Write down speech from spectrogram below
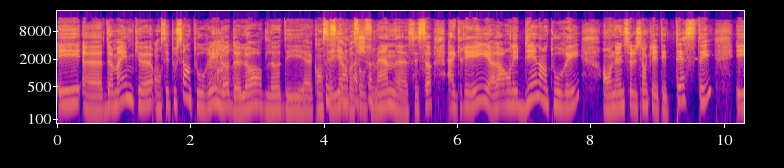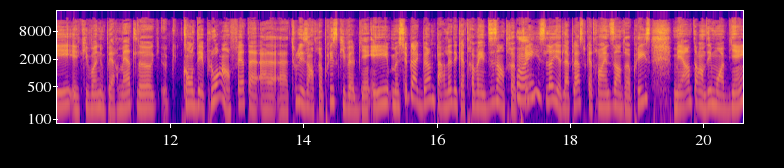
Et euh, de même que on s'est est aussi entouré là, de l'ordre là, des euh, conseillers en ressources humaines, euh, c'est ça, agréés. Alors, on est bien entouré. On a une solution qui a été testée et, qui va nous permettre là, qu'on déploie en fait à, à, à toutes les entreprises qui veulent bien. Et M. Blackburn parlait de 90 entreprises. Là, il y a de la place pour 90 entreprises. Mais entendez-moi bien,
